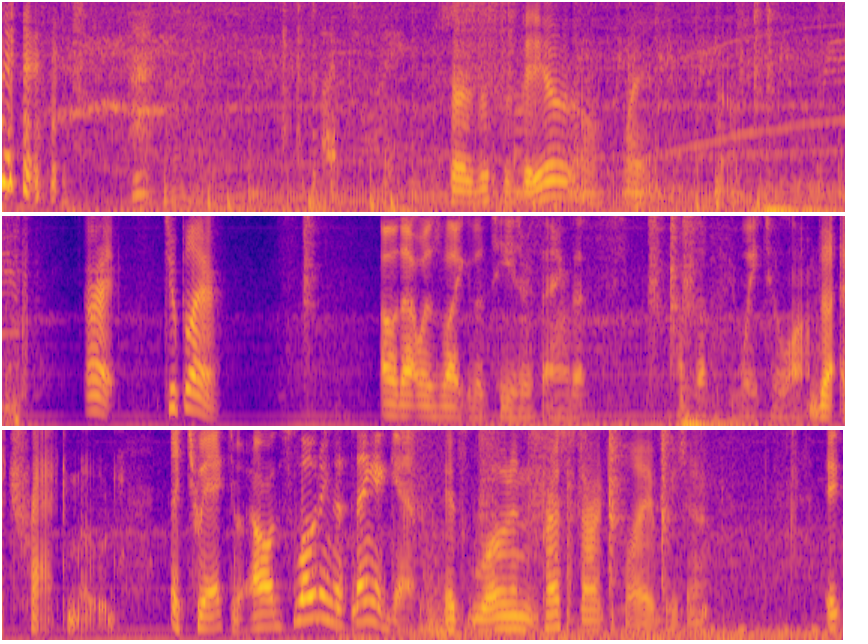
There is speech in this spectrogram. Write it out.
So is this the video? Oh wait, no. All right, two player. Oh, that was like the teaser thing that comes up if you wait too long. The attract mode. Attractive. Oh, it's loading the thing again. It's loading. Press start to play, BJ. It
